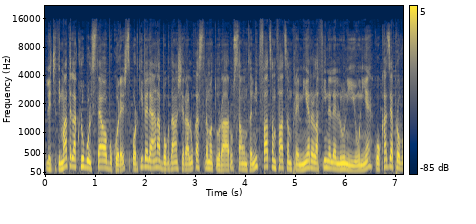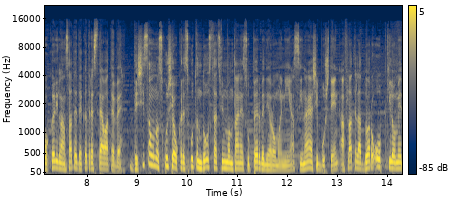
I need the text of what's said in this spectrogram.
Legitimate la clubul Steaua București, sportivele Ana Bogdan și Raluca Strămăturaru s-au întâlnit față în față în premieră la finele lunii iunie, cu ocazia provocării lansate de către Steaua TV. Deși s-au născut și au crescut în două stațiuni montane superbe din România, Sinaia și Bușteni, aflate la doar 8 km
